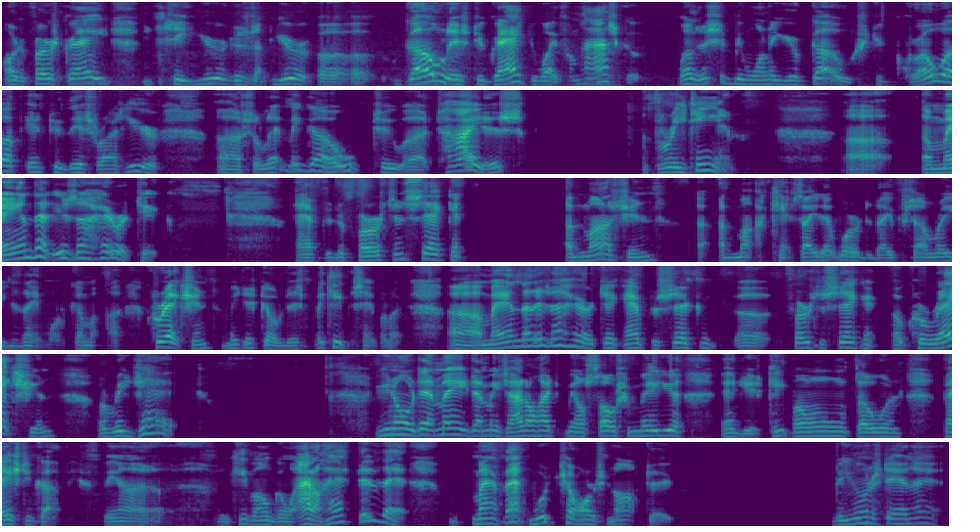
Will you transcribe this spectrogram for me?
or the first grade. See, your your uh, goal is to graduate from high school. Well, this should be one of your goals to grow up into this right here. Uh, so let me go to uh, Titus 3.10. Uh, a man that is a heretic, after the first and second admonition, uh, I can't say that word today for some reason. It ain't want to come. Uh, correction. Let me just go this. Let me keep it simple. Uh, a man that is a heretic after second, uh, first and second of correction, or reject. You know what that means? That means I don't have to be on social media and just keep on throwing, pasting copies. Be on, uh, keep on going. I don't have to do that. Matter of fact, we're charged not to. Do you understand that?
